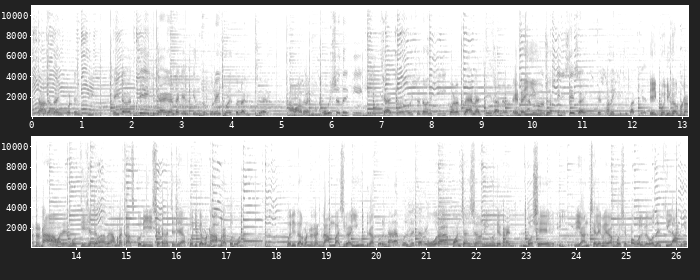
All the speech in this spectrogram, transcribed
একটা আলাদা ইম্পর্টেন্স দিই সেইটা হচ্ছে এই জায়গাটাকে কেন্দ্র করেই গড়ে তোলার ইচ্ছে আর কি। আমারও তাই মনে ভবিষ্যতে কি কি ইচ্ছা আছে ভবিষ্যতে মানে কি কি করার প্ল্যান আছে এটা সবকিছু শেষ হয়নি বেশ অনেক কিছু বাকি আছে। এই পরিকল্পনাটা আমাদের মুক্তি যেটা ভাবে আমরা কাজ করি সেটা হচ্ছে যে পরিকল্পনা আমরা করব না। পরিকল্পনাটা গ্রামবাসী বা ইউথরা করবে। তারা বলবে ওরা পঞ্চাশ জন ইউথ এখানে বসে ইয়াং ছেলেমেয়েরা বসে বলবে ওদের কি লাগবে?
